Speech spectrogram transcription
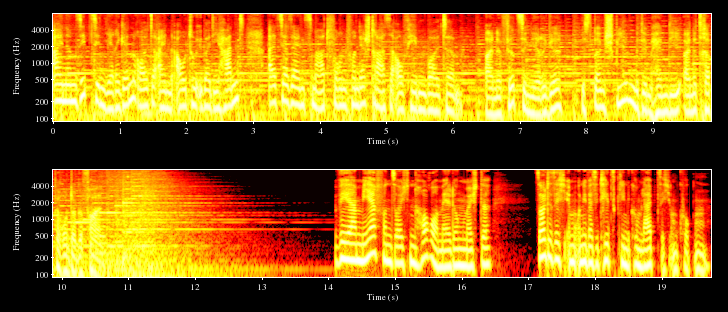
Einem 17-Jährigen rollte ein Auto über die Hand, als er sein Smartphone von der Straße aufheben wollte. Eine 14-Jährige ist beim Spielen mit dem Handy eine Treppe runtergefallen. Wer mehr von solchen Horrormeldungen möchte, sollte sich im Universitätsklinikum Leipzig umgucken.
